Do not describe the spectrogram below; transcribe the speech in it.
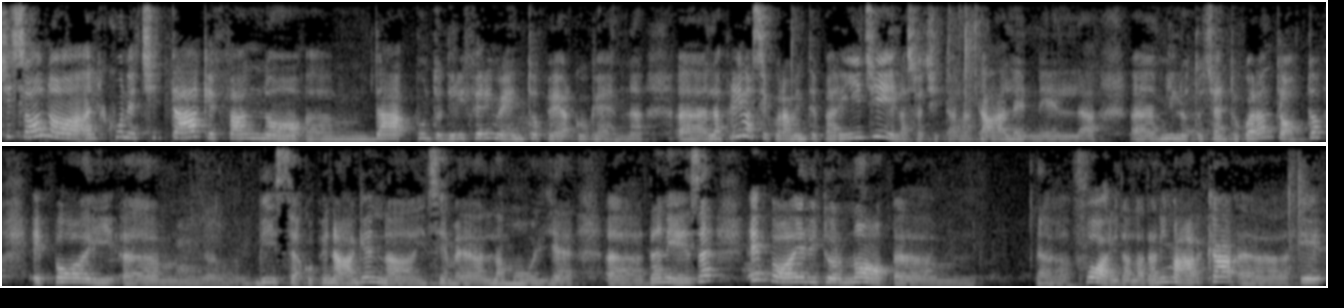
Ci sono alcune città che fanno um, da punto di riferimento per Gauguin. Uh, la prima sicuramente Parigi, la sua città natale nel uh, 1848 e poi um, visse a Copenaghen uh, insieme alla moglie danese e poi ritornò um, fuori dalla Danimarca e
